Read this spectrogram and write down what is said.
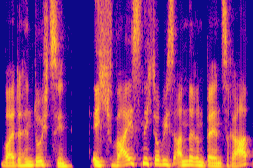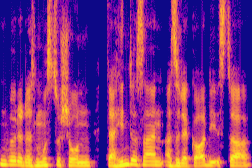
weiterhin durchziehen. Ich weiß nicht, ob ich es anderen Bands raten würde. Das musst du schon dahinter sein. Also der Gordy ist da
